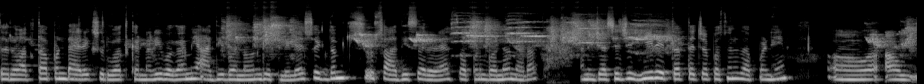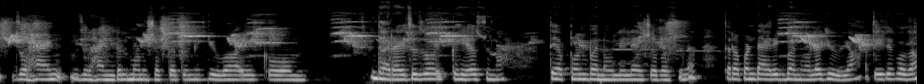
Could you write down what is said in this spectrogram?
तर आत्ता आपण डायरेक्ट सुरुवात करणार ही बघा मी आधी बनवून घेतलेली आहे. सो एकदम साधी सरळ आहे. सो आपण बनवणार आहोत. आणि ज्याचे जे हीर येतात त्याच्यापासूनच आपण हे जो हँड जर हँडल म्हणू शकता तुम्ही किंवा एक धरायचा जो एक हे असू ना ते आपण बनवलेलं आहे ह्याच्यापासून. तर आपण डायरेक्ट बनवायला घेऊया. आता इथे बघा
